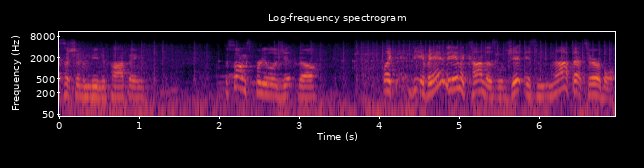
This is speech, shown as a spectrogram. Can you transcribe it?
Guess I should have muted popping. The song's pretty legit, though. Like, the band Anaconda's legit is not that terrible.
